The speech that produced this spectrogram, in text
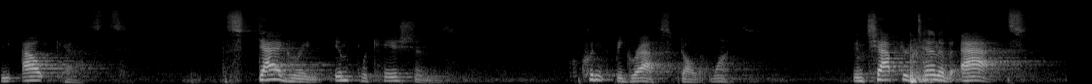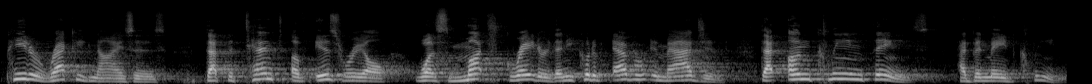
the outcasts. The staggering implications couldn't be grasped all at once. In chapter 10 of Acts, Peter recognizes that the tent of Israel was much greater than he could have ever imagined, that unclean things had been made clean.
